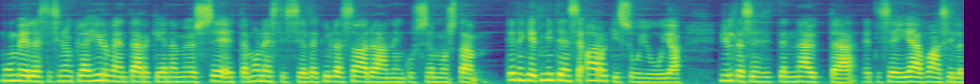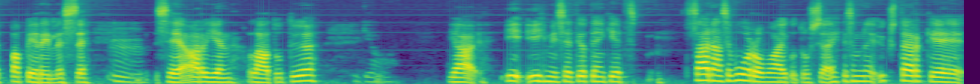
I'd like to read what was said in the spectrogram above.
mun mielestä siinä on kyllä hirveän tärkeänä myös se, että monesti sieltä kyllä saadaan niin kuin semmoista, tietenkin, että miten se arki sujuu ja miltä se sitten näyttää, että se ei jää vaan sille paperille se, mm. se arjen laatutyö. Joo. Ja ihmiset jotenkin, että saadaan se vuorovaikutus. Ja ehkä semmoinen yksi tärkeä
